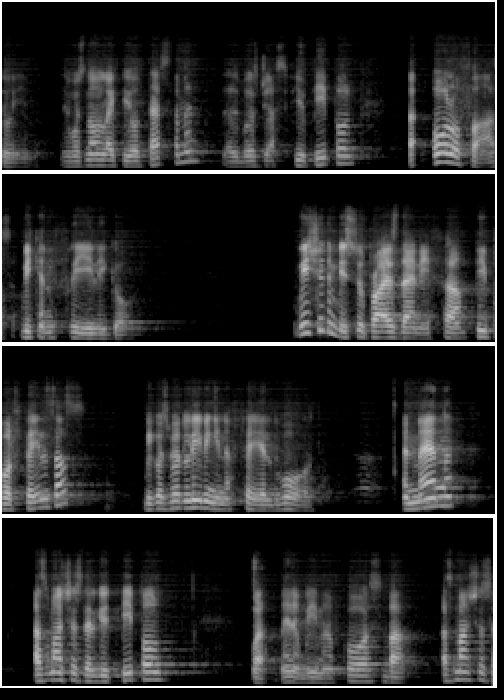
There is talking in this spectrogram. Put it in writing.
to Him. It was not like the Old Testament, that was just few people. But all of us, we can freely go. We shouldn't be surprised then if uh, people fails us, because we're living in a failed world. And men, as much as they're good people, well, men and women, of course, but as much as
